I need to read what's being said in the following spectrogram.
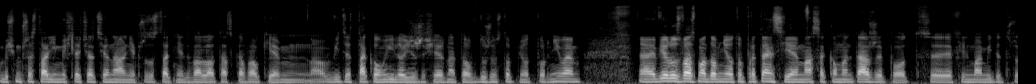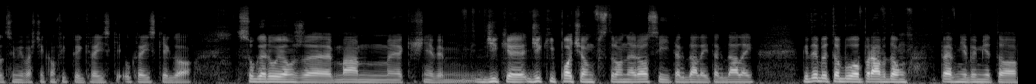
abyśmy przestali myśleć racjonalnie przez ostatnie dwa lata z kawałkiem, no, widzę taką ilość, że się na to w dużym stopniu odporniłem. E, wielu z Was ma do mnie o to pretensje, masę komentarzy pod e, filmami dotyczącymi właśnie konfliktu ukraińskiego. Sugerują, że mam jakiś, nie wiem, dzikie, dziki pociąg w stronę Rosji i tak dalej, i tak dalej. Gdyby to było prawdą, pewnie by mnie to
